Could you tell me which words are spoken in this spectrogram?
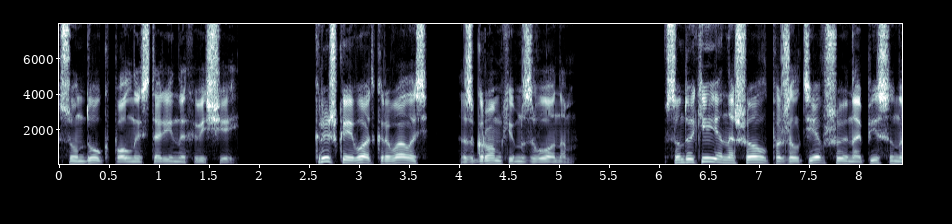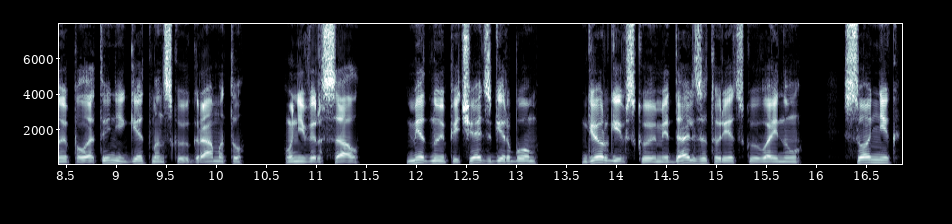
сундук, полный старинных вещей. Крышка его открывалась с громким звоном. В сундуке я нашел пожелтевшую, написанную по латыни гетманскую грамоту, универсал, медную печать с гербом, георгиевскую медаль за турецкую войну, сонник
